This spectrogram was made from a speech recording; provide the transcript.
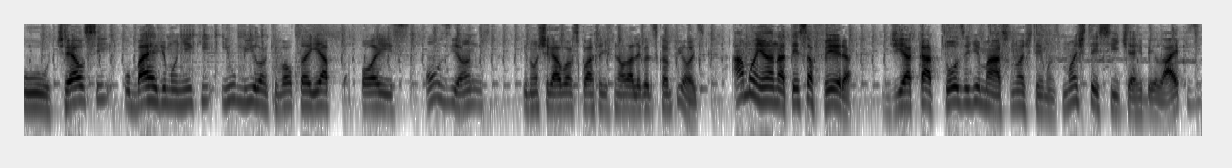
o Chelsea, o Bayern de Munique e o Milan, que volta aí após 11 anos que não chegavam às quartas de final da Liga dos Campeões. Amanhã, na terça-feira, dia 14 de março, nós temos Manchester City, RB Leipzig,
